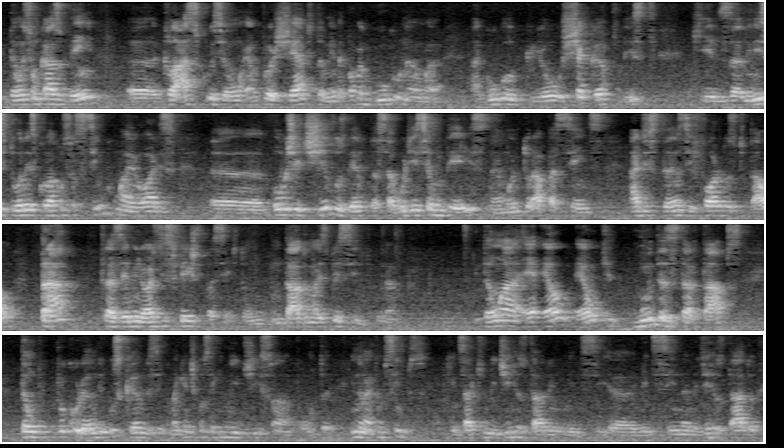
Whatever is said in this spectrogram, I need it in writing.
Então esse é um caso bem uh, clássico, esse é um, é um, projeto também da própria Google, né, uma, a Google criou o Checkup List, que eles, no início do ano, eles colocam seus cinco maiores uh, objetivos dentro da saúde, esse é um deles, né, monitorar pacientes à distância e fora do hospital, para trazer melhores desfechos do paciente, então um dado mais específico. Né? Então é, é, é, o que muitas startups estão procurando e buscando, assim, como é que a gente consegue medir isso lá na ponta, e não é tão simples, porque a gente sabe que medir resultado em medicina, em medicina medir resultado,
